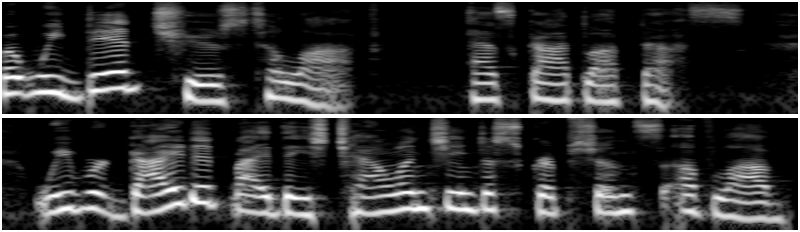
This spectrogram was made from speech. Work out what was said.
But we did choose to love as God loved us. We were guided by these challenging descriptions of love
